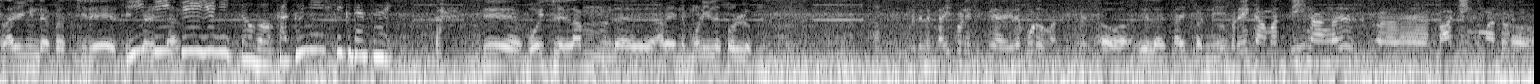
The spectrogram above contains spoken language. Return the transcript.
டிரைவிங்கிற ஃபர்ஸ்ட் இதே சீட் பெல்ட் ETC ユニットを確認してください。 இது வாய்ஸ்ல எல்லாம் இந்த அவை இந்த மொழியில சொல்லும் இதில் சைட் பண்ணி சிக்க இதை போடுவோமா சிக்னல் ஓ இதில் சைட் பண்ணி பிரேக் அமர்த்தி நாங்கள் பார்க்கிங்க்கு ஓ மாற்றோம்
